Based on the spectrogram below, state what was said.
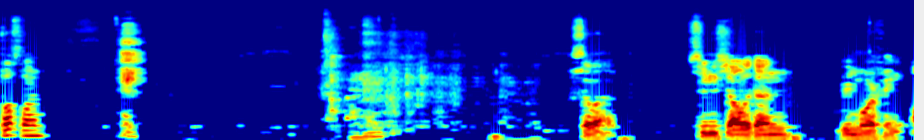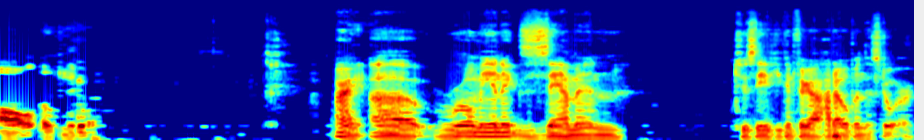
False line. Alright. So, uh, as soon as y'all are done remorphing, I'll open the door. All right, uh, roll me an examine to see if you can figure out how to open this door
